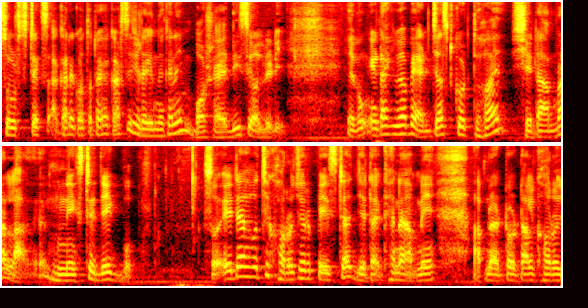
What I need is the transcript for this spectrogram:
source tax আকারে কত টাকা কাটছে, সেটা কিন্তু এখানে আমি বসায় দিছি অলরেডি এবং এটা কীভাবে অ্যাডজাস্ট করতে হয়, সেটা আমরা নেক্সটে দেখব। সো এটা হচ্ছে খরচের পেজটা যেটা এখানে আপনি আপনার টোটাল খরচ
